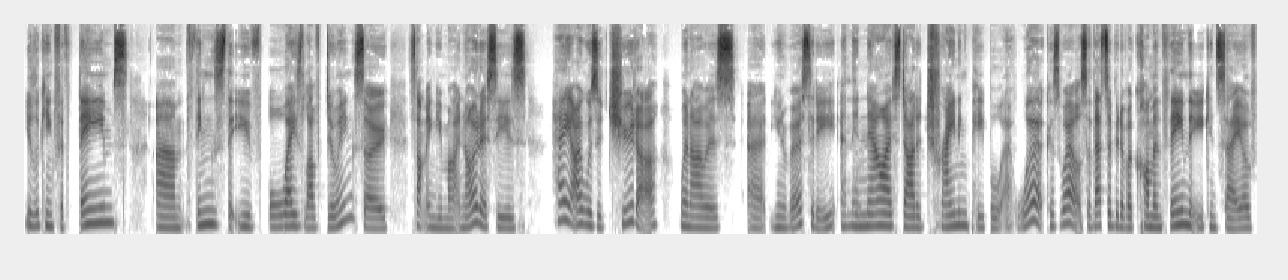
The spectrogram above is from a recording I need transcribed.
you're looking for themes, um, things that you've always loved doing. So, something you might notice is hey, I was a tutor when I was at university, and then now I've started training people at work as well. So, that's a bit of a common theme that you can say of,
